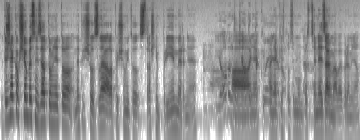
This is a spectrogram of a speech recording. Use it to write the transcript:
Protože jako všeobecně za to mě to nepřišlo zle, ale přišlo mi to strašně příjemně. Jo, ten začátek a, nějaký, takový, a nějakým no. způsobem prostě nezajímavé pro mě.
